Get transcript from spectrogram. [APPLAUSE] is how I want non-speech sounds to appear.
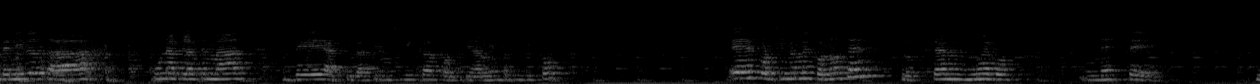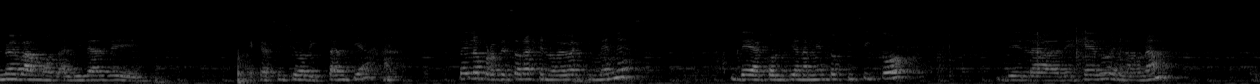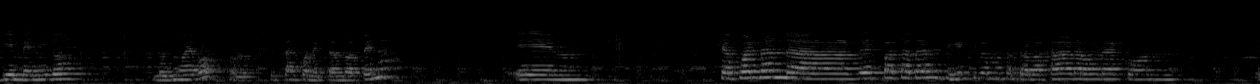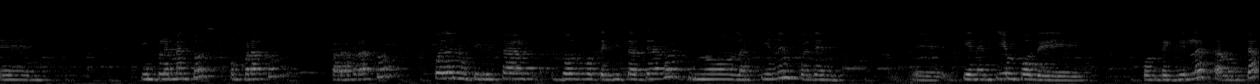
bienvenidos a una clase más de activación física, condicionamiento físico. Eh, por si no me conocen, los que sean nuevos en esta nueva modalidad de ejercicio a distancia, [LAUGHS] soy la profesora Genoveva Jiménez de acondicionamiento físico de la de GEDU en la UNAM. Bienvenidos los nuevos o los que se están conectando apenas. Em, ¿Se acuerdan la vez pasada? Les dije que íbamos a trabajar ahora con eh, implementos, con brazo, para brazo. Pueden utilizar dos botellitas de agua, si no las tienen, pueden, eh, tienen tiempo de conseguirlas ahorita.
